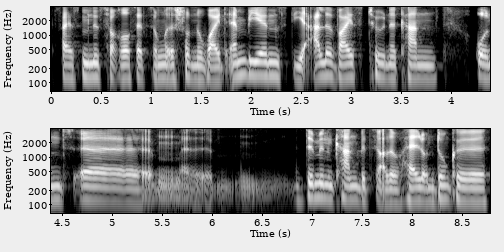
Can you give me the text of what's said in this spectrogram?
Das heißt, Mindestvoraussetzung ist schon eine White Ambience, die alle Weißtöne kann und äh, äh, dimmen kann, beziehungsweise also hell und dunkel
